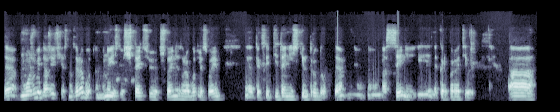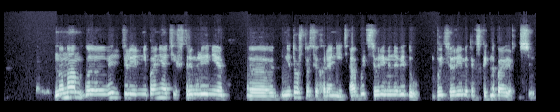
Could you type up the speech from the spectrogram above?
Да? Может быть, даже и честно заработанными. Но если считать, что они заработали своим, так сказать, титаническим трудом да? на сцене и на корпоративе. А, но нам, э, видите ли, не понять их стремление Э, не то что сохранить, а быть все время на виду, быть все время, так сказать, на поверхности,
